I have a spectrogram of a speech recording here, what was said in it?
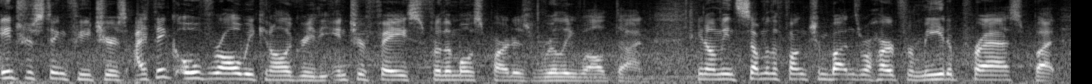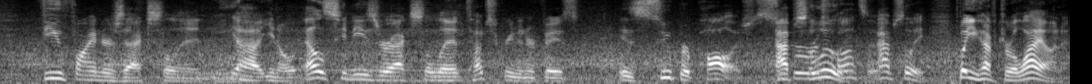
interesting features. I think overall we can all agree the interface for the most part is really well done. You know, I mean, some of the function buttons were hard for me to press, but viewfinder's excellent. Yeah, you know, LCDs are excellent. Touchscreen interface is super polished, super absolutely, responsive. absolutely. But you have to rely on it.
